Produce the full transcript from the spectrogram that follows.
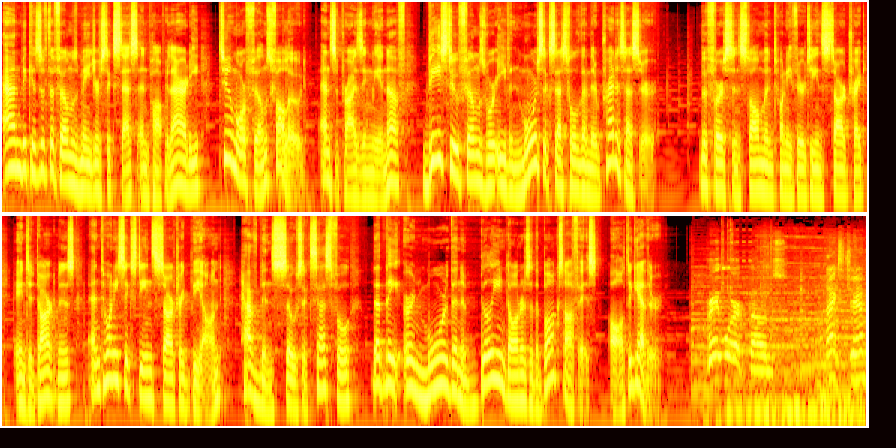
and because of the film's major success and popularity, two more films followed. And surprisingly enough, these two films were even more successful than their predecessor. The first installment 2013 Star Trek Into Darkness and 2016 Star Trek Beyond have been so successful that they earned more than a billion dollars at the box office altogether. Great work, Bones. Thanks, Jim.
